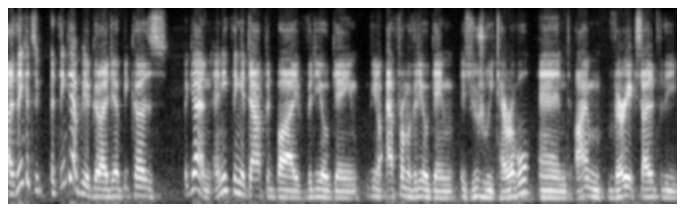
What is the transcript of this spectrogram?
I think it's a, I think that'd be a good idea because again, anything adapted by video game, you know, from a video game is usually terrible. And I'm very excited for the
